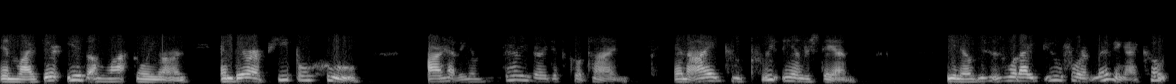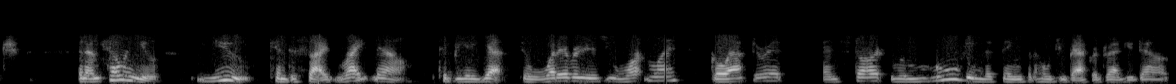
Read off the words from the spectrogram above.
in life. There is a lot going on. And there are people who are having a very, very difficult time. And I completely understand. You know, this is what I do for a living. I coach. And I'm telling you, you can decide right now to be a yes to whatever it is you want in life. Go after it and start removing the things that hold you back or drag you down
